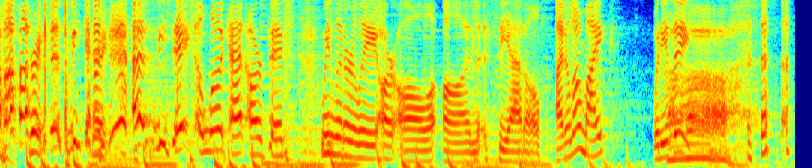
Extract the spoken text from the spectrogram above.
great. this weekend. Great. As we take a look at our picks, we literally are all on Seattle. I don't know, Mike. What do you think? Uh.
